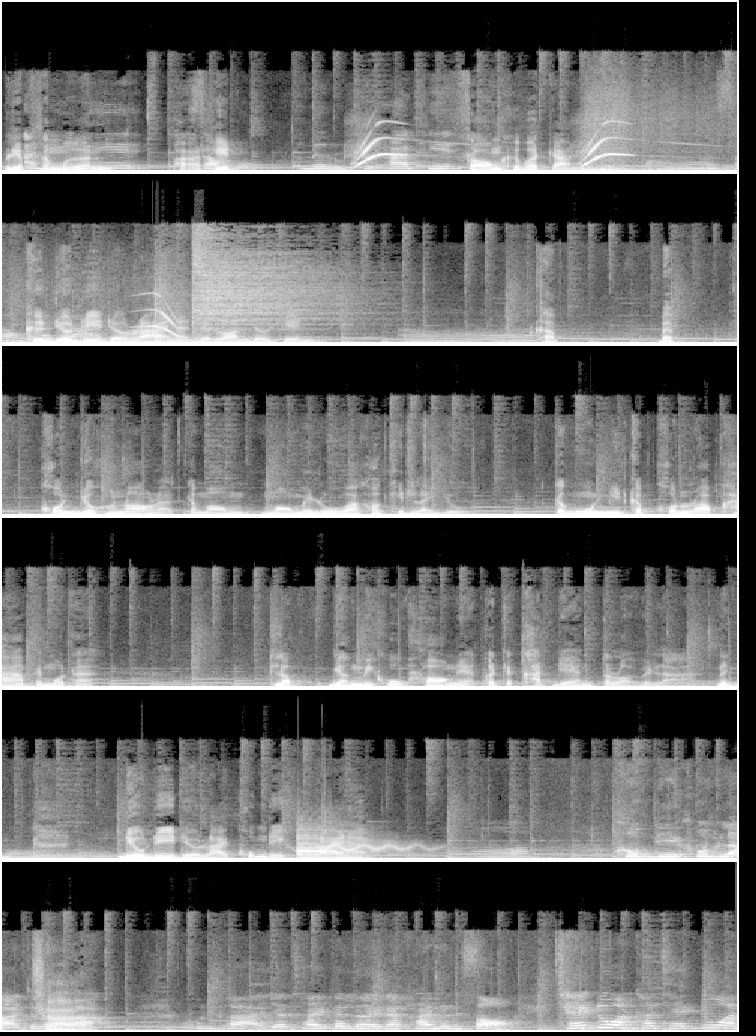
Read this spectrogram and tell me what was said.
เปรียบเสมือนพระอาทิตย์สงบุคหนึ่งคือพระอาทิตย์สองคือพระจันทร์อ๋อสองคือเดี๋ยวดีพระจันทร์เดี๋ยวร้ายนะเดี๋ยวร้อนเดี๋ยวเย็นอ๋อครับ แบบคนอยู่ข้างนอกแหละจะมองมองไม่รู้ว่าเขาคิดอะไรอยู่จะงุนงิดกับคนรอบข้างไปหมดฮะ แล้วอย่างมีคู่ครองเนี่ยก็จะขัดแย้งตลอดเวลานึกเดี๋ยวดีเดี๋ยวร้ายคุ้มดีคุ้มร้ายนะ อ๋อคุมดีคุมร้ายใช่ไหมใช่ คะคุณขาอย่าใช้กันเลยนะคะหนึ่งสองเช็คด่วนค่ะเช็คด่วน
